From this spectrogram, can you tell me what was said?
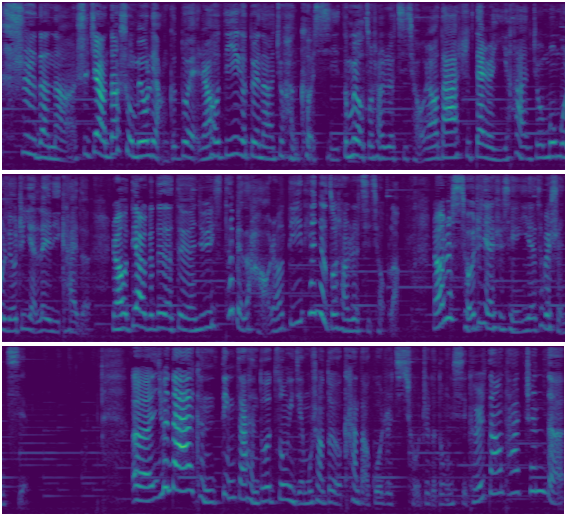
是的呢，是这样。当时我们有两个队，然后第一个队呢就很可惜都没有坐上热气球，然后大家是带着遗憾就默默流着眼泪离开的。然后第二个队的队员就运气特别的好，然后第一天就坐上热气球了。然后热气球这件事情也特别神奇。呃，因为大家肯定在很多综艺节目上都有看到过热气球这个东西，可是当它真的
